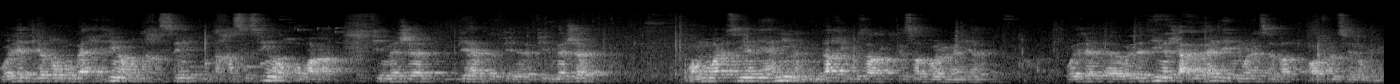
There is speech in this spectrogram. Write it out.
والذي يضم باحثين متخصصين متخصصين وخبراء في مجال في هذا في, في المجال وممارسين مهنيين من داخل وزارة الاقتصاد والمالية والذين جعلوا هذه المناسبة عرفا سنويا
